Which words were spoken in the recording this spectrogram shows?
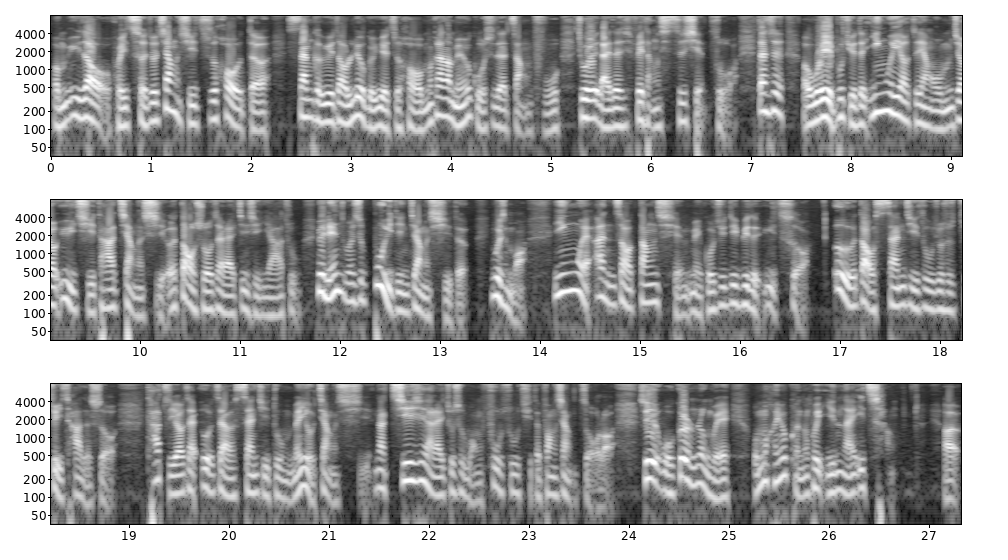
我们遇到回撤，就降息之后的三个月到六个月之后，我们看到美国股市的涨幅就会来得非常之显。做，但是呃，我也不觉得，因为要这样，我们就要预期它降息，而到时候再来进行压住。因为联准会是不一定降息的。为什么？因为按照当前美国 GDP 的预测，二到三季度就是最差的时候。它只要在二到三季度没有降息，那接下来就是往复苏期的方向走了。所以我个人认为，我们很有可能会迎来一场啊。呃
